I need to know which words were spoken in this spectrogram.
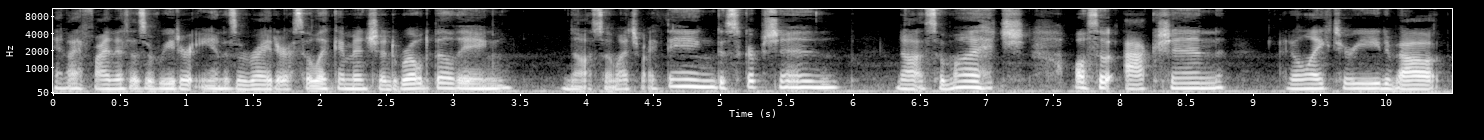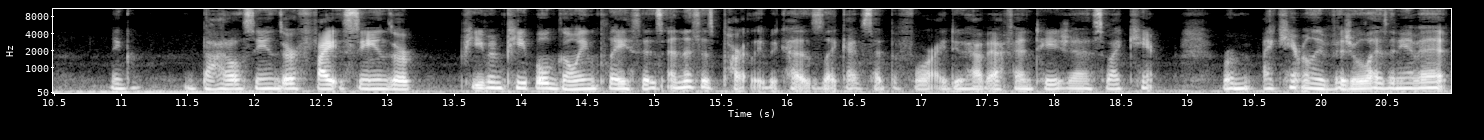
And I find this as a reader and as a writer. So, like I mentioned, world building, not so much my thing, description, not so much. Also, action. I don't like to read about like battle scenes or fight scenes or even people going places. And this is partly because, like I've said before, I do have aphantasia, so I can't I can't really visualize any of it.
